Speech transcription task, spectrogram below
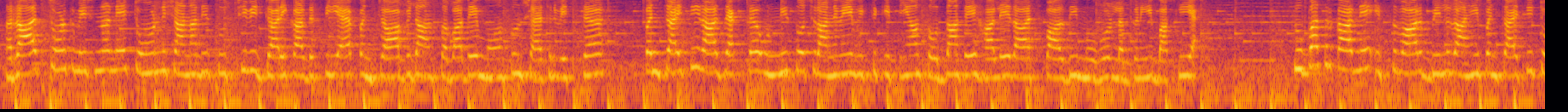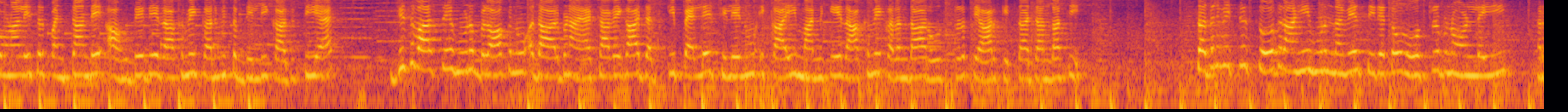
ਰਾਜ ਚੋਣ ਕਮਿਸ਼ਨਰ ਨੇ ਚੋਣ ਨਿਸ਼ਾਨਾਂ ਦੀ ਸੂਚੀ ਵੀ ਜਾਰੀ ਕਰ ਦਿੱਤੀ ਹੈ। ਪੰਜਾਬ ਵਿਧਾਨ ਸਭਾ ਦੇ ਮੌਨਸੂਨ ਸੈਸ਼ਨ ਵਿੱਚ ਪੰਚਾਇਤੀ ਰਾਜ ਐਕਟ 1994 ਵਿੱਚ ਕੀਤੀਆਂ ਸੋਧਾਂ ਤੇ ਹਾਲੇ ਰਾਜਪਾਲ ਦੀ ਮੋਹਰ ਲੱਗਣੀ ਬਾਕੀ ਹੈ। ਸੂਬਾ ਸਰਕਾਰ ਨੇ ਇਸ ਵਾਰ ਬਿੱਲ ਰਾਹੀਂ ਪੰਚਾਇਤੀ ਚੋਣਾਂ ਲਈ ਸਰਪੰਚਾਂ ਦੇ ਅਹੁਦੇ ਦੇ ਰਾਖਵੇਂ ਕਰਮ ਵਿੱਚ ਤਬਦੀਲੀ ਕਰ ਦਿੱਤੀ ਹੈ। ਜਿਸ ਵਾਸਤੇ ਹੁਣ ਬਲਾਕ ਨੂੰ ਆਧਾਰ ਬਣਾਇਆ ਜਾਵੇਗਾ, ਜਦਕਿ ਪਹਿਲੇ ਜ਼ਿਲ੍ਹੇ ਨੂੰ ਇਕਾਈ ਮੰਨ ਕੇ ਰਾਖਵੇਂ ਕਰਨ ਦਾ ਰੋਸਟਰ ਤਿਆਰ ਕੀਤਾ ਜਾਂਦਾ ਸੀ। ਸਦਨ ਵਿੱਚ ਸੋਧ ਰਾਹੀਂ ਹੁਣ ਨਵੇਂ ਸਿਰੇ ਤੋਂ ਰੋਸਟਰ ਬਣਾਉਣ ਲਈ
